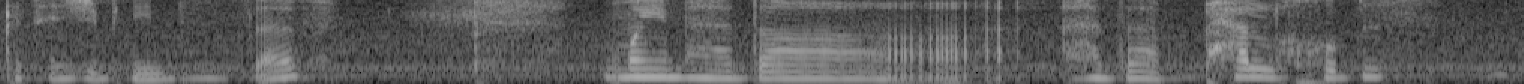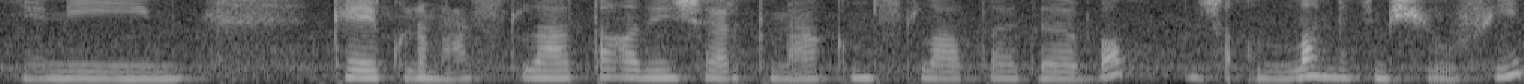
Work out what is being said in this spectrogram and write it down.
كتعجبني بزاف. المهم هذا هذا بحال الخبز. يعني كياكلوا مع السلطة غادي نشارك معكم السلطة دابا. إن شاء الله ما تمشيو فين.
